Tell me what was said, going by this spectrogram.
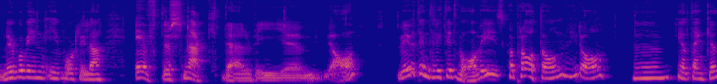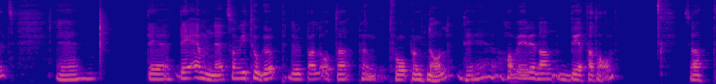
Nu går vi in i vårt lilla eftersnack där vi, eh, ja, vi vet inte riktigt vad vi ska prata om idag. Helt enkelt. Det, det ämnet som vi tog upp, Drupal 8.2.0, det har vi redan betat av. Så att,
